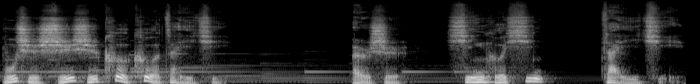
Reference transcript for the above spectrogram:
不是时时刻刻在一起，而是心和心在一起。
